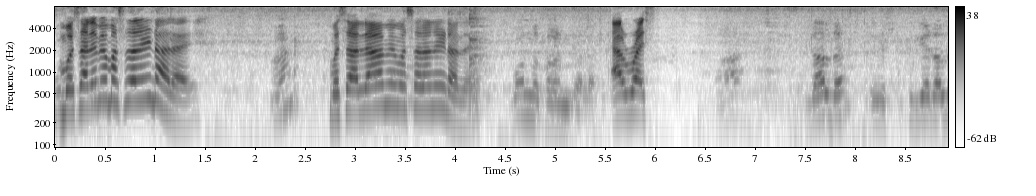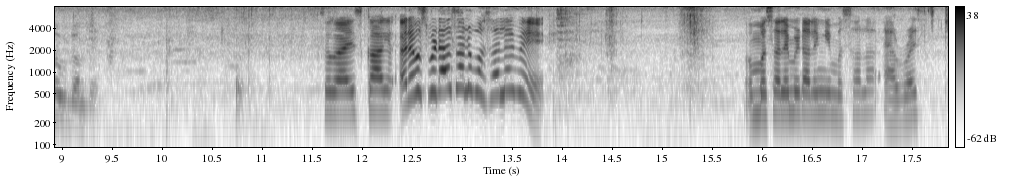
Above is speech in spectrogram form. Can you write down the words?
मसाले में मसाला नहीं डाला है। हाँ? मसाला में मसाला नहीं डाला है। कौन मसाला नहीं डाला है? राइस। डाल दे पुड़िया डाल दे वो डाल दे। सो गाइस कहा गया? अरे उसमें डाल सालो मसाले में। अब मसाले में डालेंगे मसाला एवरेस्ट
